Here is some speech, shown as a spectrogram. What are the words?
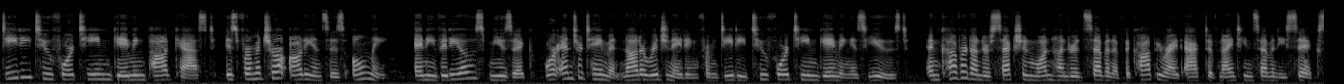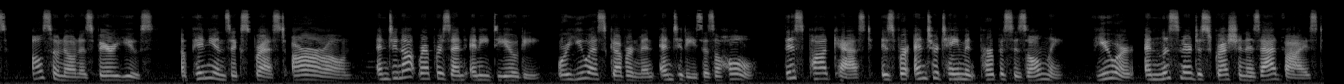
DD214 Gaming Podcast is for mature audiences only. Any videos, music, or entertainment not originating from DD214 Gaming is used and covered under Section 107 of the Copyright Act of 1976, also known as fair use. Opinions expressed are our own and do not represent any DoD or U.S. government entities as a whole. This podcast is for entertainment purposes only. Viewer and listener discretion is advised.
